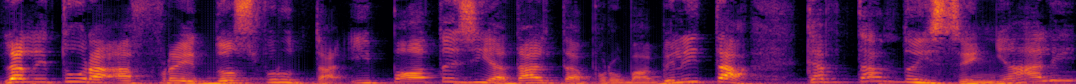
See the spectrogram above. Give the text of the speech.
La lettura a freddo sfrutta ipotesi ad alta probabilità, captando i segnali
